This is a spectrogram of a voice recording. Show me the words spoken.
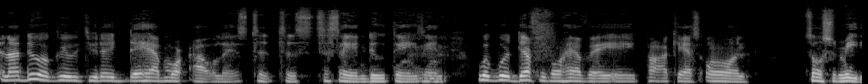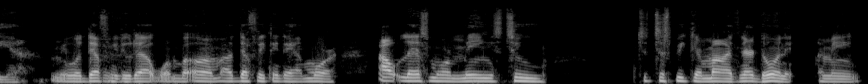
and I do agree with you. They they have more outlets to to to say and do things, mm-hmm. and we're, we're, definitely gonna have a, a podcast on social media. I mean, we'll definitely mm-hmm. do that one, but um, I definitely think they have more outlets, more means to to to speak their minds, and they're doing it. I mean,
